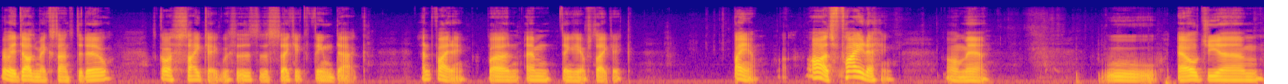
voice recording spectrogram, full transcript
really does make sense to do. Go with Psychic because this is a Psychic themed deck. And Fighting, but I'm thinking of Psychic. Bam! Oh, it's Fighting! Oh man. Ooh. LGM,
